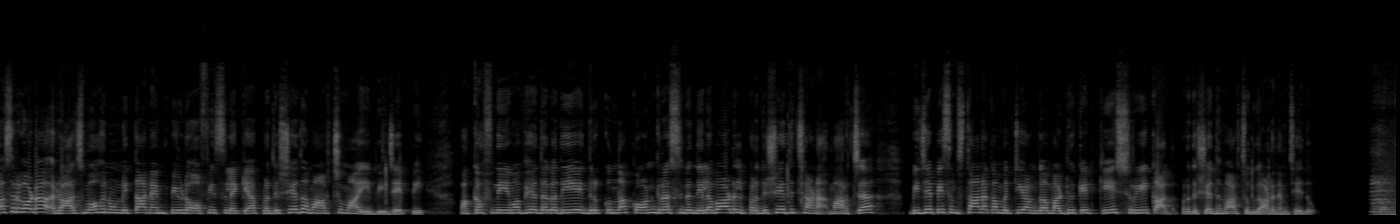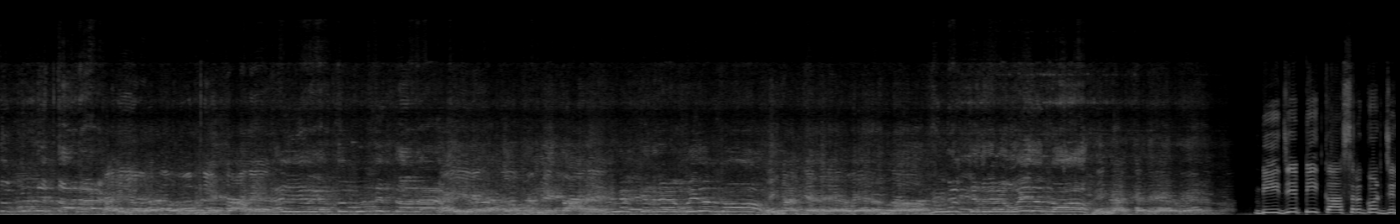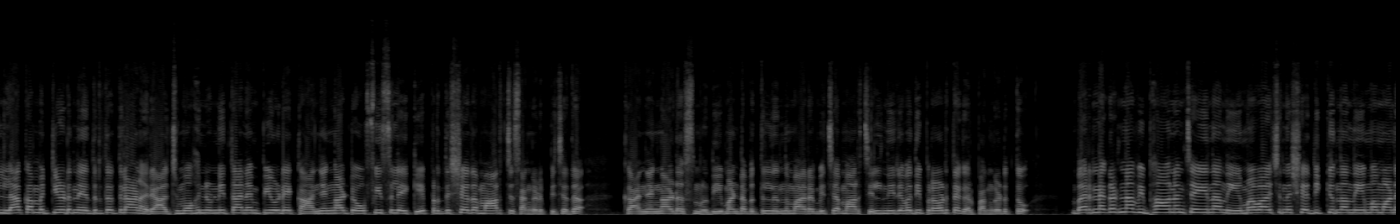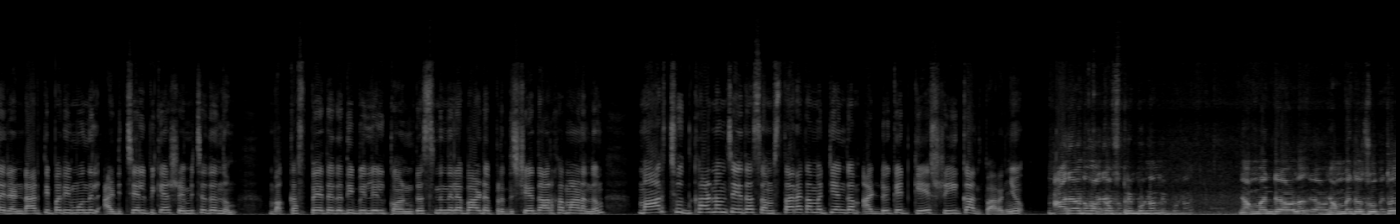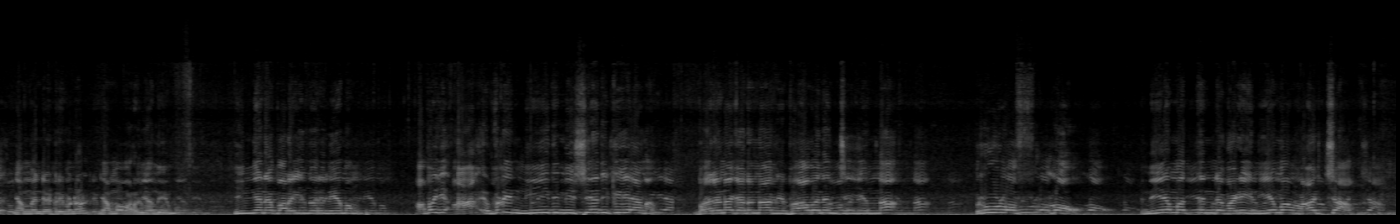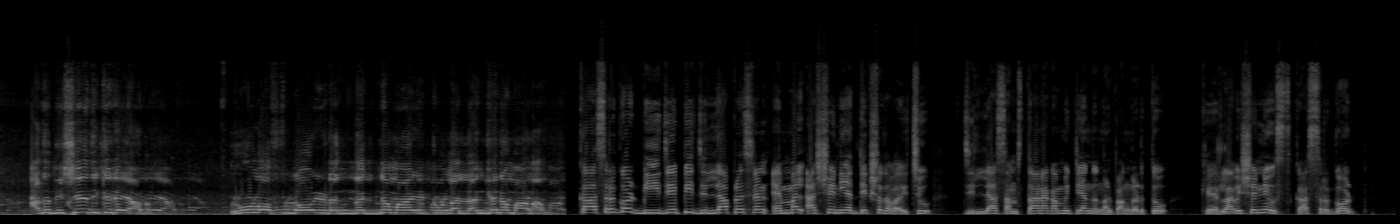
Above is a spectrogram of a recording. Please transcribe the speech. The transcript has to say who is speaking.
Speaker 1: Kasaragod Rajmohan Unnithan M പിയുടെ ഓഫീസിലേക്ക് പ്രതിഷേധ മാർച്ചുമായി ബി ജെ പി. വഖഫ് നിയമ ഭേദഗതിയെ എതിർക്കുന്ന കോൺഗ്രസിന്റെ നിലപാടിൽ പ്രതിഷേധിച്ചാണ് മാർച്ച്. ബി സംസ്ഥാന കമ്മിറ്റി അംഗം അഡ്വക്കേറ്റ് കെ ശ്രീകാന്ത് പ്രതിഷേധ മാർച്ച് ഉദ്ഘാടനം ചെയ്തു.
Speaker 2: ബി ജെ പി കാസർഗോഡ് ജില്ലാ കമ്മിറ്റിയുടെ നേതൃത്വത്തിലാണ് രാജ്മോഹൻ ഉണ്ണിത്താൻ എം പിയുടെ കാഞ്ഞങ്ങാട്ട് ഓഫീസിലേക്ക് പ്രതിഷേധ മാർച്ച് സംഘടിപ്പിച്ചത്. കാഞ്ഞങ്ങാട് സ്മൃതി മണ്ഡപത്തിൽ നിന്നും ആരംഭിച്ച മാർച്ചിൽ നിരവധി പ്രവർത്തകർ പങ്കെടുത്തു. ഭരണഘടന വിഭാവനം ചെയ്യുന്ന നിയമവാഴ്ച നിഷേധിക്കുന്ന നിയമമാണ് രണ്ടായിരത്തി പതിമൂന്നിൽ അടിച്ചേൽപ്പിക്കാൻ ശ്രമിച്ചതെന്നും വക്കഫ് ഭേദഗതി ബില്ലിൽ കോൺഗ്രസിന്റെ നിലപാട് പ്രതിഷേധാർഹമാണെന്നും മാർച്ച് ഉദ്ഘാടനം ചെയ്ത സംസ്ഥാന കമ്മിറ്റി അംഗം അഡ്വക്കേറ്റ് കെ ശ്രീകാന്ത് പറഞ്ഞു.
Speaker 3: ആരാണ് ട്രിബ്യൂണൽ? ഞമ്മന്റെ ആൾ ഞമ്മന്റെ സ്വത്ത് ഞമ്മന്റെ ട്രിബ്യൂണൽ ഞമ്മ പറഞ്ഞ നിയമം. ഇങ്ങനെ പറയുന്ന ഒരു നിയമം. അപ്പൊ ഇവിടെ നീതി നിഷേധിക്കുകയാണ്. ഭരണഘടന വിഭാവനം ചെയ്യുന്ന റൂൾ ഓഫ് ലോ നിയമത്തിന്റെ വഴി നിയമവാഴ്ച അത് നിഷേധിക്കുകയാണ്. റൂൾ ഓഫ് ലോയുടെ നഗ്നമായിട്ടുള്ള ലംഘനമാണ്.
Speaker 2: കാസർഗോഡ് ബി ജെ പി ജില്ലാ പ്രസിഡന്റ് എം എൽ അശ്വിനി അധ്യക്ഷത വഹിച്ചു. ജില്ലാ സംസ്ഥാന കമ്മിറ്റി അംഗങ്ങൾ പങ്കെടുത്തു. Kerala Vision News Kasaragod.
